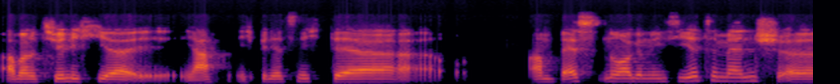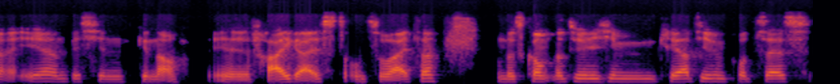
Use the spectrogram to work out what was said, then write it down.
Aber natürlich ja, ich bin jetzt nicht der am besten organisierte Mensch, eher ein bisschen, genau, Freigeist und so weiter. Und das kommt natürlich im kreativen Prozess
